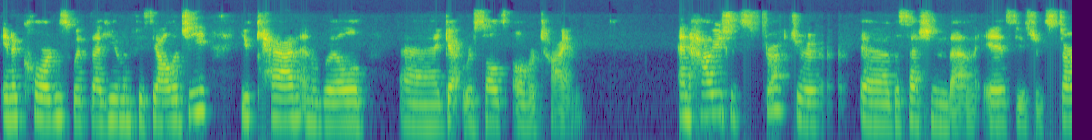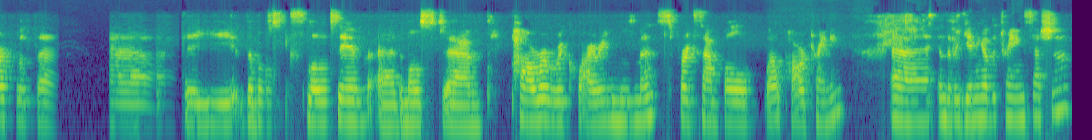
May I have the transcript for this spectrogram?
in accordance with the human physiology, you can and will uh, get results over time. And how you should structure uh, the session then is you should start with the uh, the the most explosive, uh, the most um, power requiring movements. For example, well, power training uh, in the beginning of the training session,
